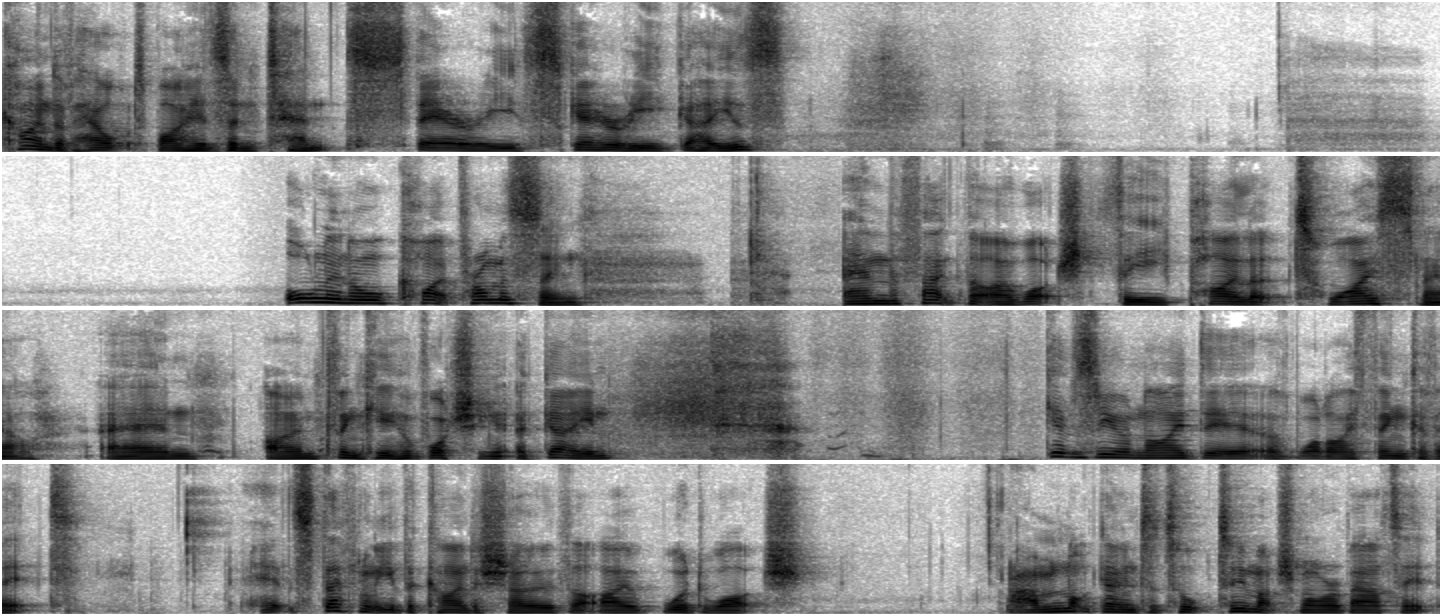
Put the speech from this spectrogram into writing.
kind of helped by his intense, starey, scary gaze. All in all, quite promising. And the fact that I watched the pilot twice now, and I'm thinking of watching it again, gives you an idea of what I think of it. It's definitely the kind of show that I would watch. I'm not going to talk too much more about it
